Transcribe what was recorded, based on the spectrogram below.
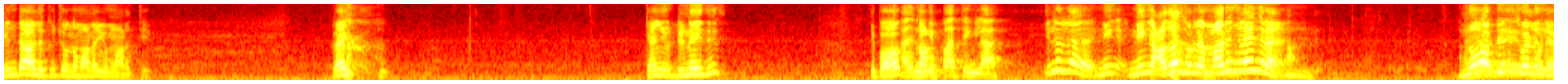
ஜிண்டாலுக்கு சொந்தமான விமானத்தில். Right can you deny this இப்போ நீங்க பாத்தீங்களா? இல்ல இல்ல. நீங்க நீங்க அதான் சொல்றேன். மறுங்களேங்கிறேன். நோ அப்படின்னு சொல்லுங்க.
